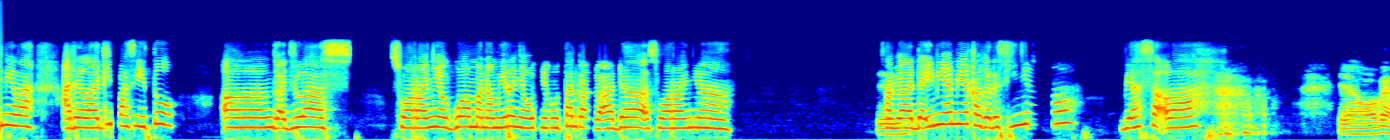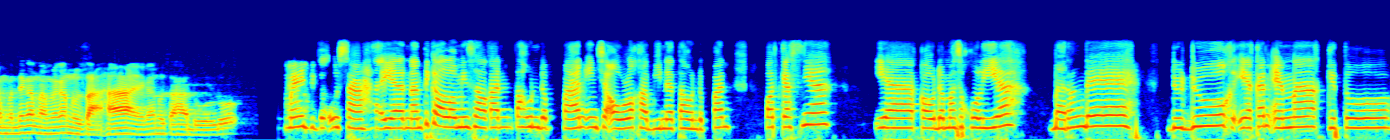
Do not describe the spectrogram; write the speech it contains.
inilah. Ada lagi pas itu eh, nggak jelas suaranya. Gua sama Namira nyaut-nyautan kagak ada suaranya. ya, Kagak ada ini ya, kagak ada sinyal. Biasa lah. ya nggak apa-apa yang penting kan namanya kan usaha ya kan usaha dulu Namanya juga usaha ya. Nanti kalau misalkan tahun depan, insya Allah kabinet tahun depan, podcastnya ya kalau udah masuk kuliah, bareng deh. Duduk, ya kan enak gitu.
